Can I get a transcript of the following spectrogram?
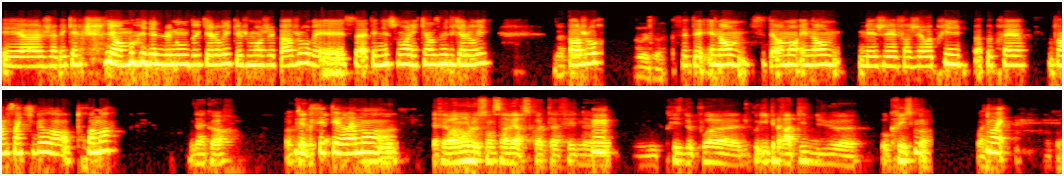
Et j'avais calculé en moyenne le nombre de calories que je mangeais par jour et ça atteignait souvent les 15 000 calories par jour. Ah oui. C'était énorme, c'était vraiment énorme. Mais j'ai, enfin, j'ai repris à peu près 25 kilos en trois mois. D'accord. Donc c'était fait, vraiment... le- t'as fait vraiment le sens inverse, quoi. T'as fait une, Mm, une prise de poids, euh, du coup, hyper rapide du, euh, aux crises, mm, quoi. Ouais. ouais. ok.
